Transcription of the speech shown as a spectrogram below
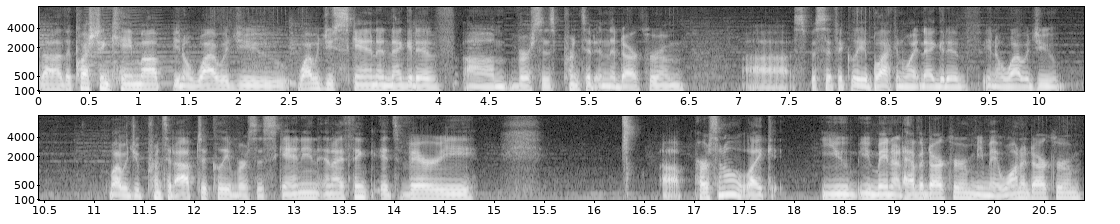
Uh, the question came up, you know, why would you why would you scan a negative um, versus print it in the darkroom? Uh, specifically, a black and white negative. You know, why would you why would you print it optically versus scanning? And I think it's very uh, personal. Like you you may not have a darkroom, you may want a darkroom.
